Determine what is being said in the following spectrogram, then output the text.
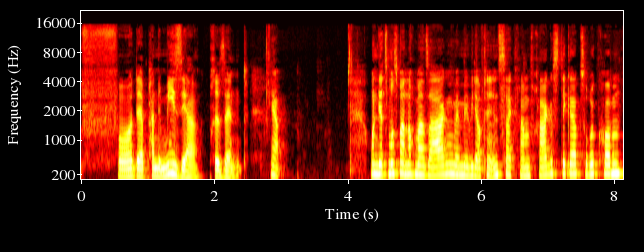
vor der Pandemie sehr präsent. Ja. Und jetzt muss man noch mal sagen, wenn wir wieder auf den Instagram-Fragesticker zurückkommen,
